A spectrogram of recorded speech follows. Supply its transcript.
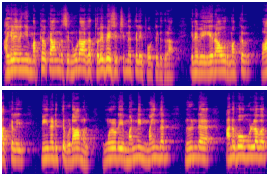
அகில இலங்கை மக்கள் காங்கிரசின் ஊடாக தொலைபேசி சின்னத்திலே போட்டிடுகிறார் எனவே ஏராவூர் மக்கள் வாக்களை வீணடித்து விடாமல் உங்களுடைய மண்ணின் மைந்தன் நீண்ட அனுபவம் உள்ளவர்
